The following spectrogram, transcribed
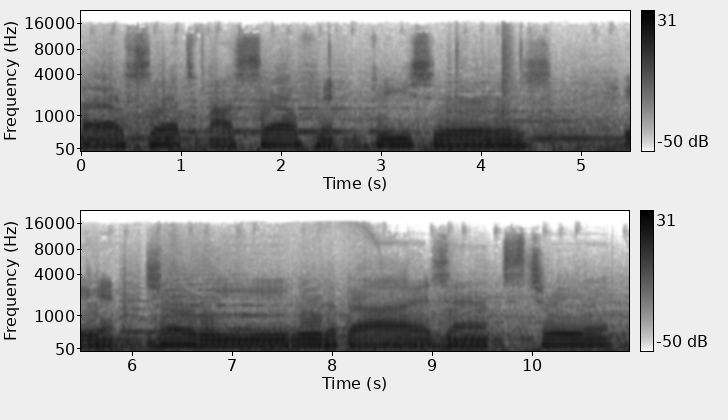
have set myself in pieces in jolly lullabies and strings.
